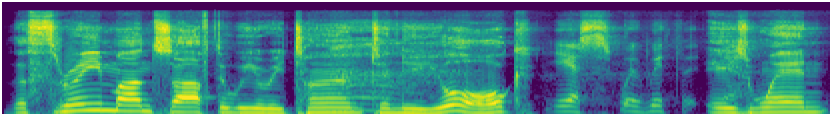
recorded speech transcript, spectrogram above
the three months after we returned to New York Yes, we're with it. is when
